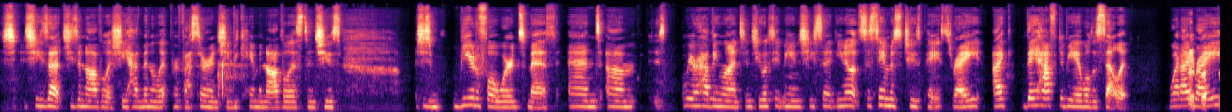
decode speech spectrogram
she's a she's a novelist. She had been a lit professor and she became a novelist, and she's she's a beautiful wordsmith. And um, we were having lunch and she looked at me and she said, "You know, it's the same as toothpaste, right? I they have to be able to sell it. What I write,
